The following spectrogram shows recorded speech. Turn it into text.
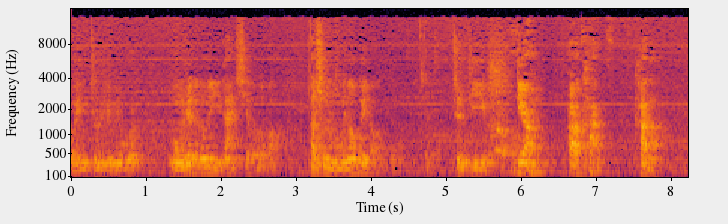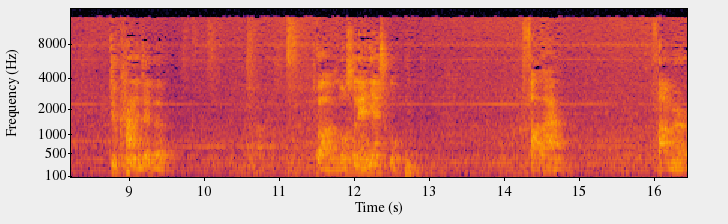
闻就是有没有味儿。我们这个东西一旦泄露的话，它是能闻到味道的，这是第一个。第二，二看，看了？就看了这个，是吧？螺丝连接处、法兰、阀门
